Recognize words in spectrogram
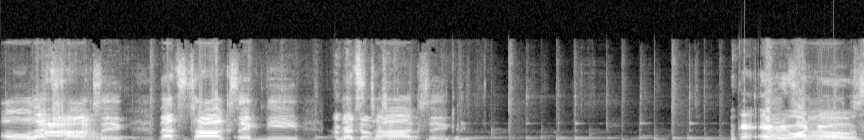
Oh, Wow. that's toxic. That's toxic, D. I'm gonna That's tell him toxic. that. Okay, That's everyone knows.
